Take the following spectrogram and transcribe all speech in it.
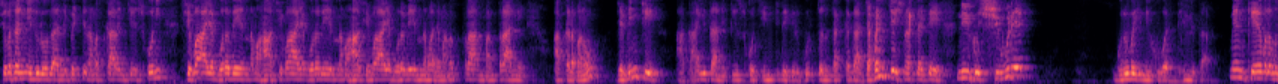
శివసన్నిధిలో దాన్ని పెట్టి నమస్కారం చేసుకొని శివాయ గురవే నమ శివాయ గురవే నమ శివాయ గురవే నమ అనే మంత్రా మంత్రాన్ని అక్కడ మనం జపించి ఆ కాగితాన్ని తీసుకొచ్చి ఇంటి దగ్గర కూర్చొని చక్కగా జపం చేసినట్లయితే నీకు శివుడే గురువై నీకు వర్ధిల్లుతాడు. మేము కేవలం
